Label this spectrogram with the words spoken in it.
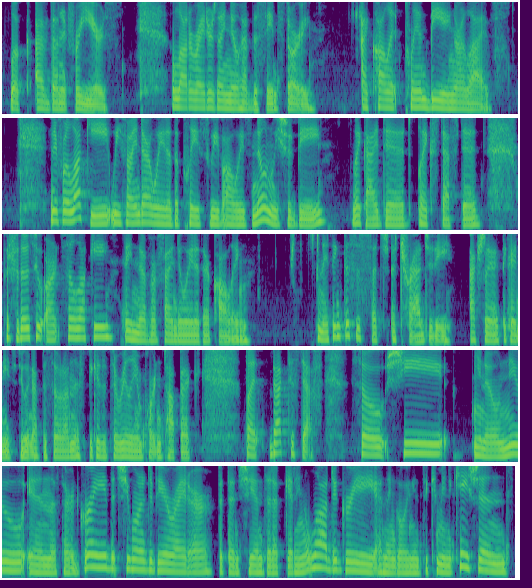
Look, I've done it for years. A lot of writers I know have the same story. I call it plan being our lives. And if we're lucky, we find our way to the place we've always known we should be, like I did, like Steph did. But for those who aren't so lucky, they never find a way to their calling. And I think this is such a tragedy. Actually, I think I need to do an episode on this because it's a really important topic. But back to Steph. So she you know, knew in the third grade that she wanted to be a writer, but then she ended up getting a law degree and then going into communications.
